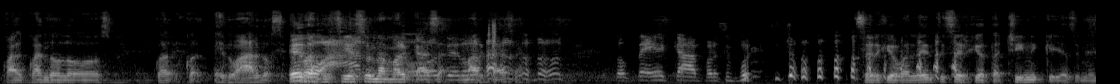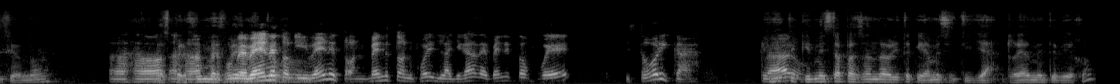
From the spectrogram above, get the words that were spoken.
Cu- Cuando los... Eduardos. Eduardo sí es una marcaza, Eduardos, marcaza. Topeca, por supuesto. Sergio Valente, Sergio Tachini, que ya se mencionó. Ajá, Los ajá, perfumes perfume Benetton. Benetton. y Benetton. Benetton fue, la llegada de Benetton fue histórica. Fíjate, Claro. ¿qué me está pasando ahorita que ya me sentí ya realmente viejo?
